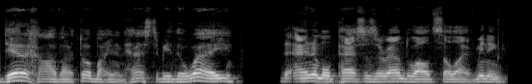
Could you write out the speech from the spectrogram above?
Derech ha'abarto ba'in. It has to be the way the animal passes around while it's alive. Meaning,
